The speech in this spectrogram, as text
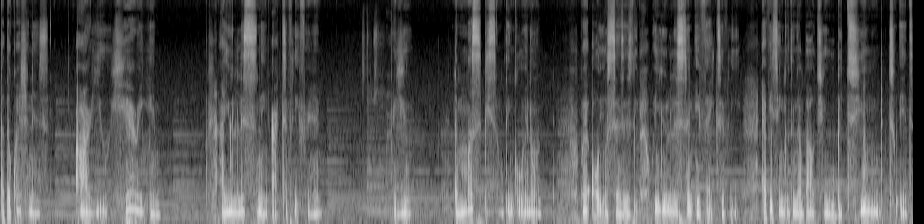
but the question is are you hearing Him? Are you listening actively for Him? Are you? There must be something going on where all your senses, when you listen effectively, every single thing about you will be tuned to it.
